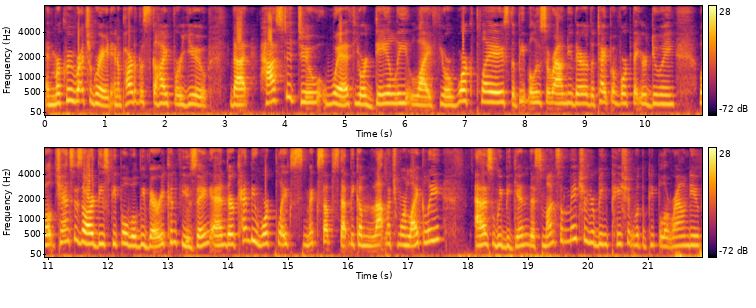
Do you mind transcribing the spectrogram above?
and Mercury retrograde in a part of the sky for you that has to do with your daily life, your workplace, the people who surround you there, the type of work that you're doing. Well, chances are these people will be very confusing, and there can be workplace mix ups that become that much more likely as we begin this month. So make sure you're being patient with the people around you.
